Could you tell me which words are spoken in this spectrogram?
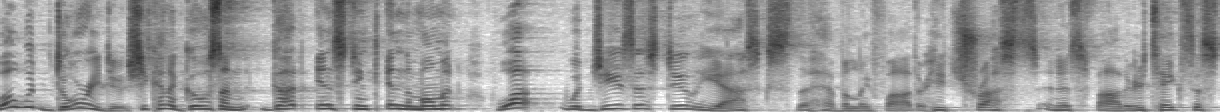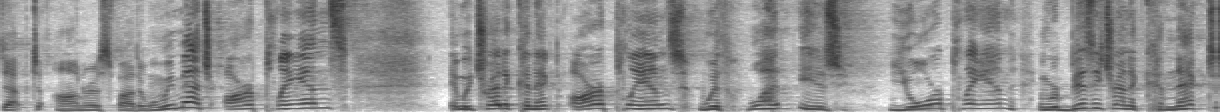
What would Dory do? She kind of goes on gut instinct in the moment. What would Jesus do? He asks the Heavenly Father. He trusts in his Father. He takes a step to honor his Father. When we match our plans and we try to connect our plans with what is your plan, and we're busy trying to connect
